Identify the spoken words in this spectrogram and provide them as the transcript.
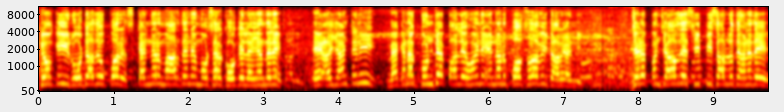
ਕਿਉਂਕਿ ਰੋਡਾਂ ਦੇ ਉੱਪਰ ਸਕੈਨਰ ਮਾਰਦੇ ਨੇ ਮੋਟਰਸਾਈਕਲ ਖੋ ਕੇ ਲੈ ਜਾਂਦੇ ਨੇ। ਇਹ ਏਜੰਟ ਨਹੀਂ ਮੈਂ ਕਹਿੰਦਾ ਗੁੰਡੇ ਪਾਲੇ ਹੋਏ ਨੇ ਇਹਨਾਂ ਨੂੰ ਪੁਲਿਸ ਦਾ ਵੀ ਡਰ ਹੈ ਨਹੀਂ ਜਿਹੜੇ ਪੰਜਾਬ ਦੇ ਸੀਪੀ ਸਾਹਿਬ ਲੁਧਿਆਣੇ ਦੇ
